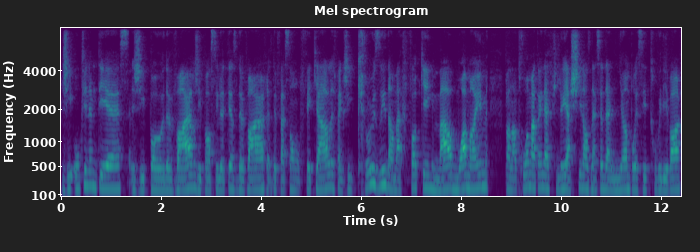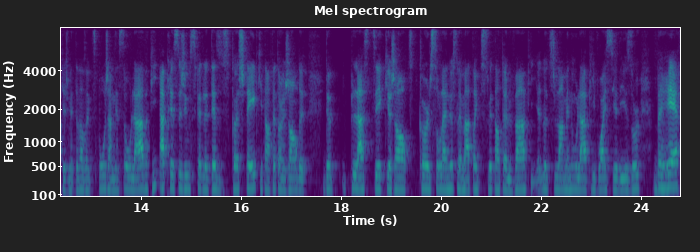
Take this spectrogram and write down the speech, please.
J'ai aucune MTS, j'ai pas de verre, j'ai passé le test de verre de façon fécale, fait que j'ai creusé dans ma fucking marde moi-même pendant trois matins d'affilée à chier dans une assiette d'aluminium pour essayer de trouver des verres que je mettais dans un petit pot, j'amenais ça au lab. Puis après ça, j'ai aussi fait le test du scotch tape qui est en fait un genre de, de plastique que genre tu te colles sur l'anus le matin tu souhaites en te levant, puis là tu l'emmènes au lab puis vois s'il y a des œufs. Bref,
